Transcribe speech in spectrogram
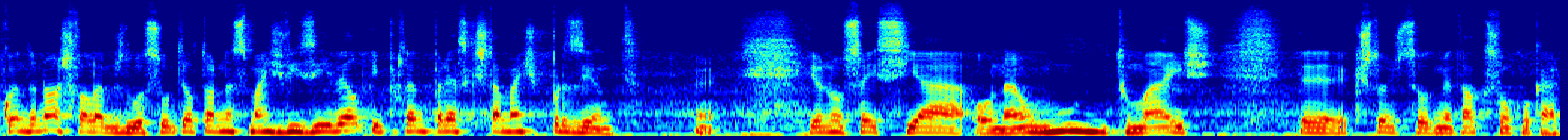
Quando nós falamos do assunto, ele torna-se mais visível e, portanto, parece que está mais presente. É. Eu não sei se há ou não muito mais uh, questões de saúde mental que se vão colocar.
